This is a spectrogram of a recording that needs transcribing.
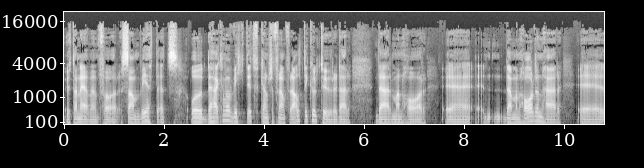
utan även för samvetets. Och det här kan vara viktigt, kanske framförallt i kulturer där, där man har Eh, där man har den här eh,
